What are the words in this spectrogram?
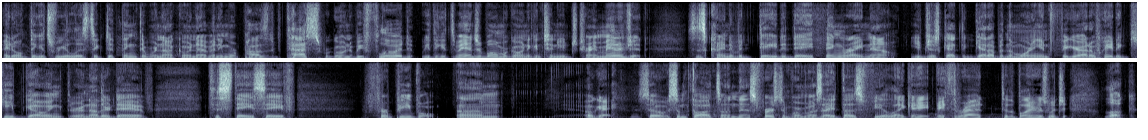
I don't think it's realistic to think that we're not going to have any more positive tests. We're going to be fluid. We think it's manageable, and we're going to continue to try and manage it. This is kind of a day to day thing right now. You've just got to get up in the morning and figure out a way to keep going through another day of to stay safe for people. Um, okay, so some thoughts on this. First and foremost, it does feel like a, a threat to the players, which, look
